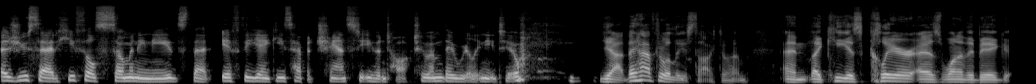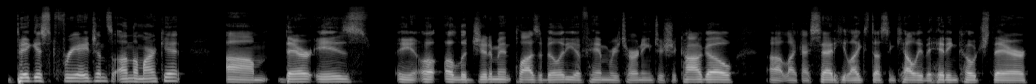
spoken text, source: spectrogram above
as you said, he fills so many needs that if the Yankees have a chance to even talk to him, they really need to. yeah, they have to at least talk to him. And like he is clear as one of the big biggest free agents on the market. Um, there is a, a, legitimate plausibility of him returning to Chicago. Uh, like I said, he likes Dustin Kelly, the hitting coach there.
